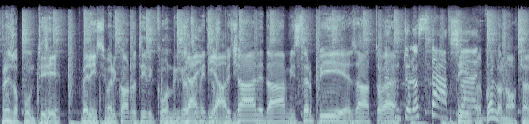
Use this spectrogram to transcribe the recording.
preso appunti? Sì. Benissimo, ricordati con un ringraziamento speciale da Mr. P, esatto. da eh. tutto lo staff. Sì, ma quello no, cioè,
